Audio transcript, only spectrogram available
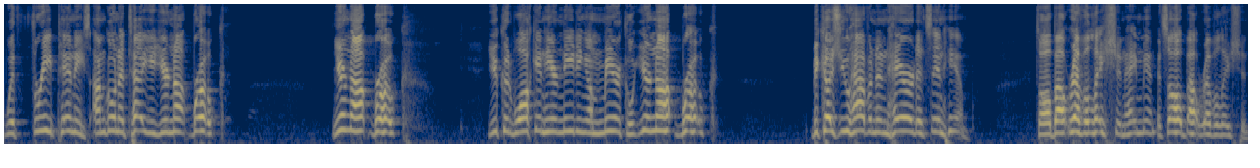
with three pennies. I'm going to tell you, you're not broke. You're not broke. You could walk in here needing a miracle. You're not broke because you have an inheritance in Him. It's all about revelation. Amen. It's all about revelation.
